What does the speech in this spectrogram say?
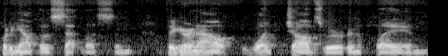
putting out those set lists and figuring out what jobs we were going to play and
